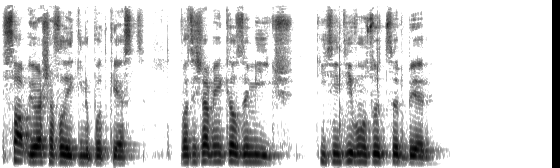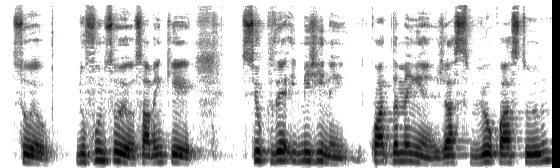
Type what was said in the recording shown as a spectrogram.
sabe, eu acho que já falei aqui no podcast, vocês sabem aqueles amigos que incentivam os outros a beber? Sou eu. No fundo sou eu, sabem que é, se eu puder, imaginem, 4 da manhã já se bebeu quase tudo,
